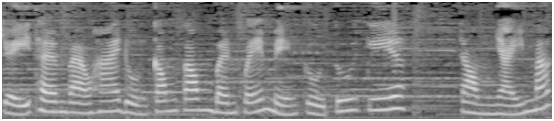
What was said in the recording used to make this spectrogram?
chỉ thêm vào hai đường cong cong bên khóe miệng cười tươi kia, tròng nhảy mắt.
